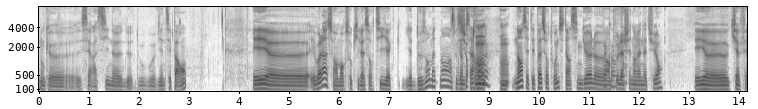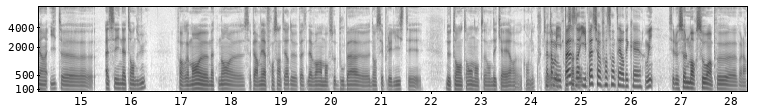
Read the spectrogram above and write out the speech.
Donc euh, ses racines euh, d'où viennent ses parents. Et, euh, et voilà, c'est un morceau qu'il a sorti il y a, il y a deux ans maintenant, un truc comme Sur ça. Trône Non, c'était pas sur Trône, c'était un single euh, un peu lâché dans la nature et euh, qui a fait un hit euh, assez inattendu. Enfin, vraiment, euh, maintenant, euh, ça permet à France Inter d'avoir un morceau de Booba euh, dans ses playlists et de temps en temps, on entend DKR euh, quand on écoute. Attends, euh, mais il passe, dans- il passe sur France Inter, DKR. C'est le seul morceau un peu. euh, voilà.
